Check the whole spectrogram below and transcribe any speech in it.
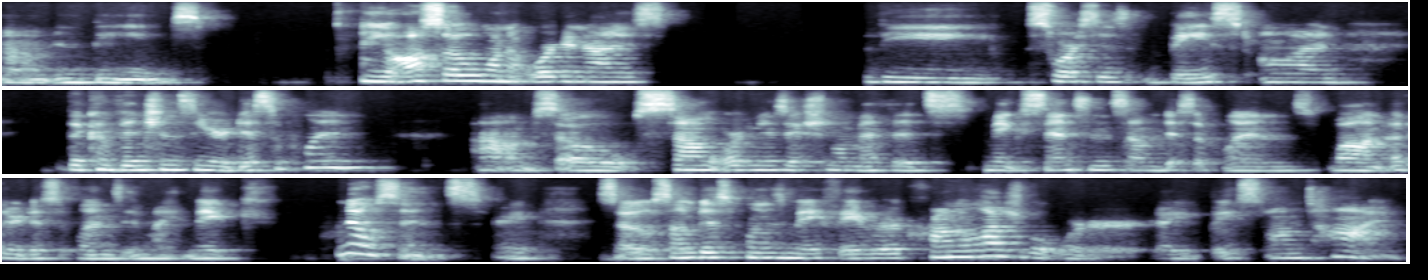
um, and themes. And you also want to organize the sources based on the conventions in your discipline. Um, so some organizational methods make sense in some disciplines, while in other disciplines it might make no sense, right? So some disciplines may favor a chronological order, right, based on time.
